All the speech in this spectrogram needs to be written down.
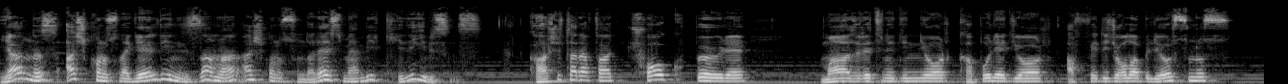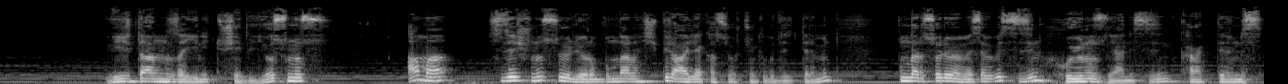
Yalnız aşk konusuna geldiğiniz zaman aşk konusunda resmen bir kedi gibisiniz. Karşı tarafa çok böyle mazeretini dinliyor, kabul ediyor, affedici olabiliyorsunuz. Vicdanınıza yenik düşebiliyorsunuz. Ama size şunu söylüyorum. Bunlarla hiçbir alakası yok çünkü bu dediklerimin. Bunları söylememe sebebi sizin huyunuz yani sizin karakteriniz.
